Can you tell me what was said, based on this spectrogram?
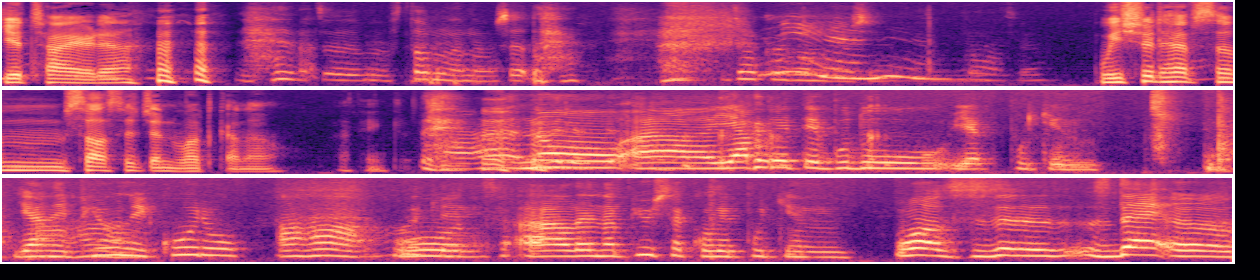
You're tired, huh? We should have some sausage and vodka now, I think. А, ну, а я пити буду як Путін. Я не п'ю, не курю. Ага, От, але нап'юся, коли Путін. О, з, з де, е,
